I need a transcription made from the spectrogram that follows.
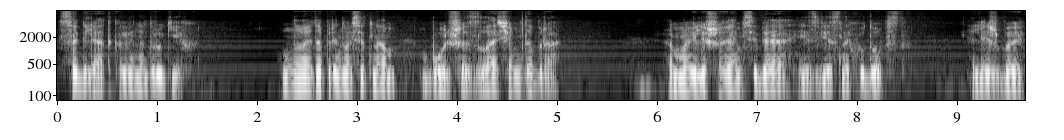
с оглядкой на других. Но это приносит нам больше зла, чем добра. Мы лишаем себя известных удобств, лишь бы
